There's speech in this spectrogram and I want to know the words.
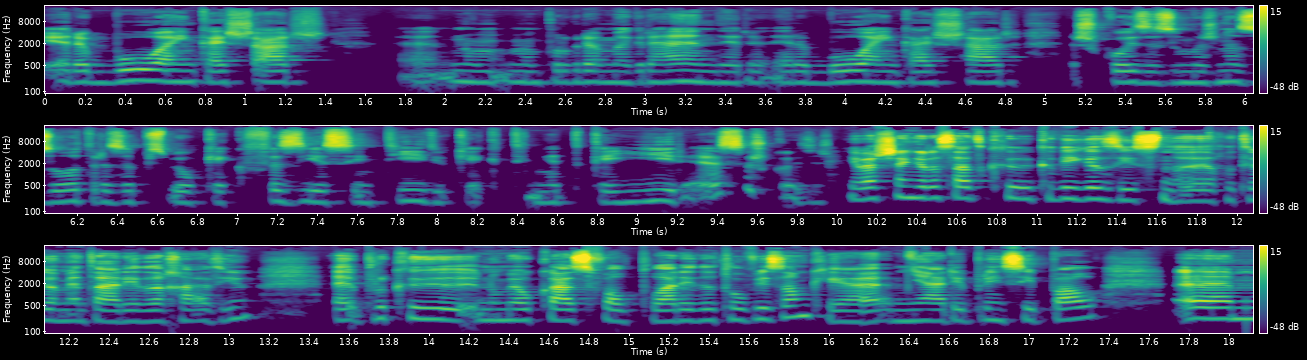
era boa a encaixar num, num, programa grande, era, era boa a encaixar as coisas umas nas outras, a perceber o que é que fazia sentido, o que é que tinha de cair, essas coisas. Eu acho engraçado que, que digas isso né, relativamente à área da rádio, uh, porque no meu caso falo pela área da televisão, que é a minha área principal, um,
